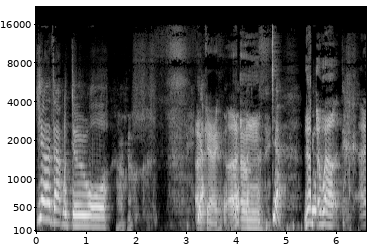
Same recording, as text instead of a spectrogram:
Yeah, that would do. Or okay, yeah. Um, yeah. No, well, uh,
